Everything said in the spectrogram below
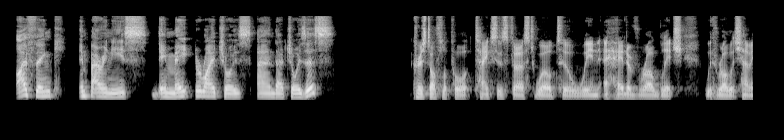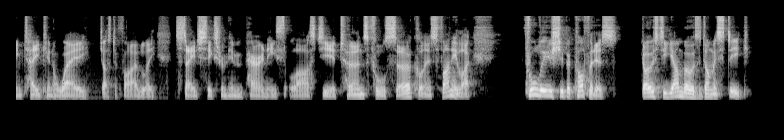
I think in Paris they made the right choice, and that choice is Christophe Laporte takes his first World Tour win ahead of Roglic, with Roglic having taken away, justifiably, stage six from him in Paris last year, turns full circle. And it's funny, like, full leadership at Cofidis goes to Jumbo as a domestique,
